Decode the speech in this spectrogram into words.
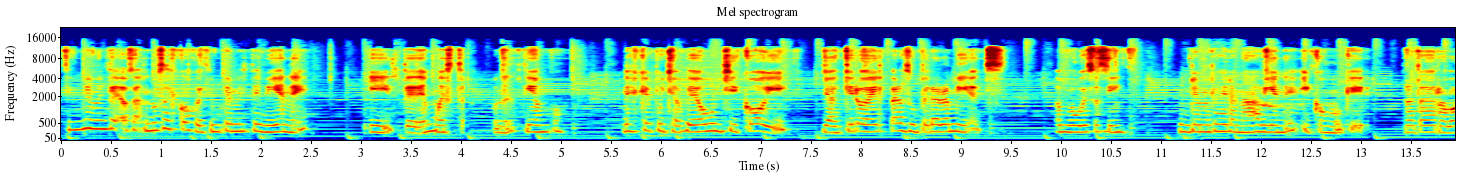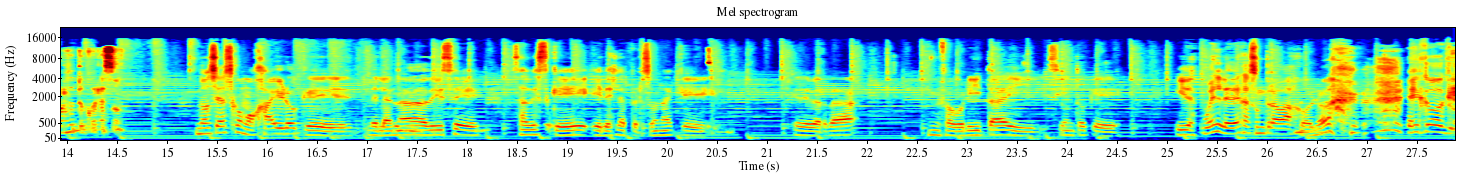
Simplemente, o sea, no se escoge, simplemente viene y te demuestra con el tiempo. No es que, pucha, veo a un chico y ya quiero él para superar a mi ex. Tampoco es así. Simplemente de la nada viene y como que trata de robarse tu corazón. No seas como Jairo que de la nada dice, ¿sabes qué? Eres la persona que, que de verdad es mi favorita y siento que... Y después le dejas un trabajo, ¿no? es como que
